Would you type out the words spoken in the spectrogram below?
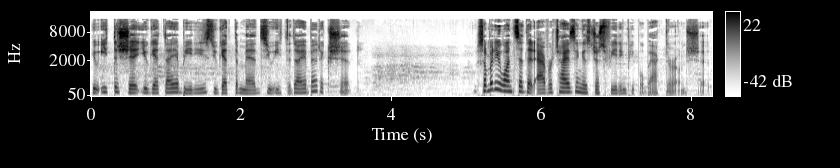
You eat the shit, you get diabetes, you get the meds, you eat the diabetic shit. Somebody once said that advertising is just feeding people back their own shit.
